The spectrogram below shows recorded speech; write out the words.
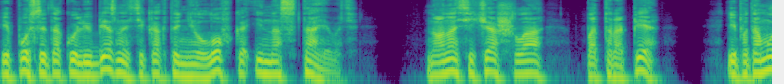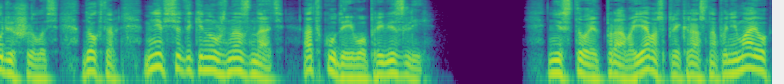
и после такой любезности как-то неловко и настаивать но она сейчас шла по тропе, и потому решилась. «Доктор, мне все-таки нужно знать, откуда его привезли». «Не стоит, право, я вас прекрасно понимаю,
